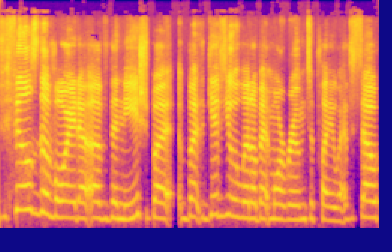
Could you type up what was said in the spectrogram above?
fills the void of the niche but but gives you a little bit more room to play with so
